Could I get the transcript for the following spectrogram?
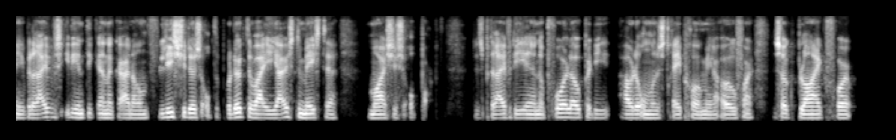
en je bedrijf is identiek aan elkaar, dan verlies je dus op de producten waar je juist de meeste marges oppakt. Dus bedrijven die hierin op voorlopen, die houden onder de streep gewoon meer over. Dus ook belangrijk voor,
